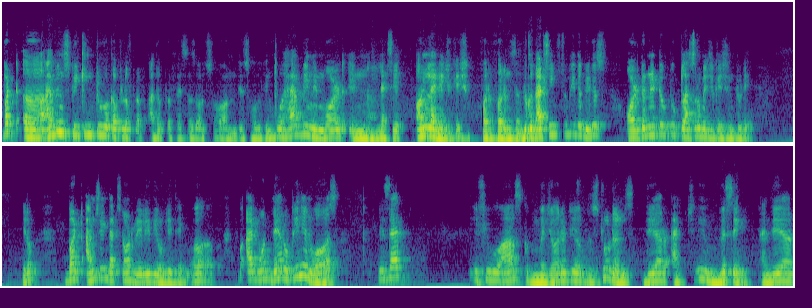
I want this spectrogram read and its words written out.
but uh, i've been speaking to a couple of prof- other professors also on this whole thing who have been involved in uh, let's say online education for for instance because that seems to be the biggest alternative to classroom education today you know. But i'm saying that's not really the only thing. Uh, and what their opinion was is that if you ask majority of the students they are actually missing and they are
